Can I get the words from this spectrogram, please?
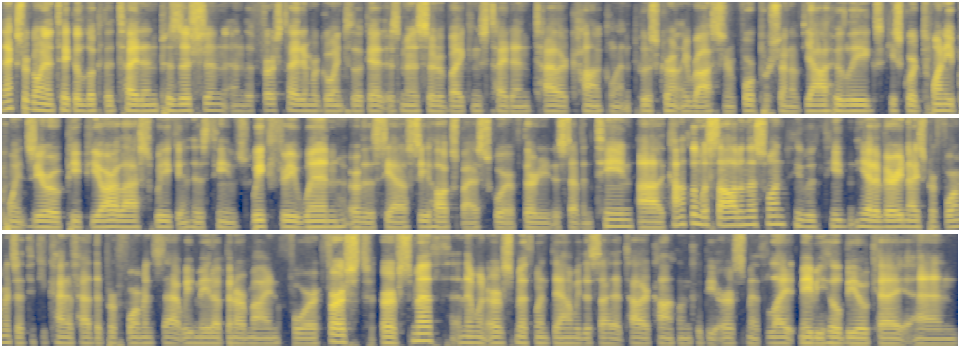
Next, we're going to take a look at the tight end position. And the first tight end we're going to look at is Minnesota Vikings tight end Tyler Conklin, who is currently rostered in 4% of Yahoo leagues. He scored 20.0 PPR last week in his team's week three win over the Seattle Seahawks by a score of 30 to 17. Uh, Conklin was solid in this one. He, was, he, he had a very nice performance. I think he kind of had the performance that we made up in our mind for first Irv Smith. And then when Irv Smith went down, we decided that Tyler Conklin could be Irv Smith light. Maybe he'll be okay. And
